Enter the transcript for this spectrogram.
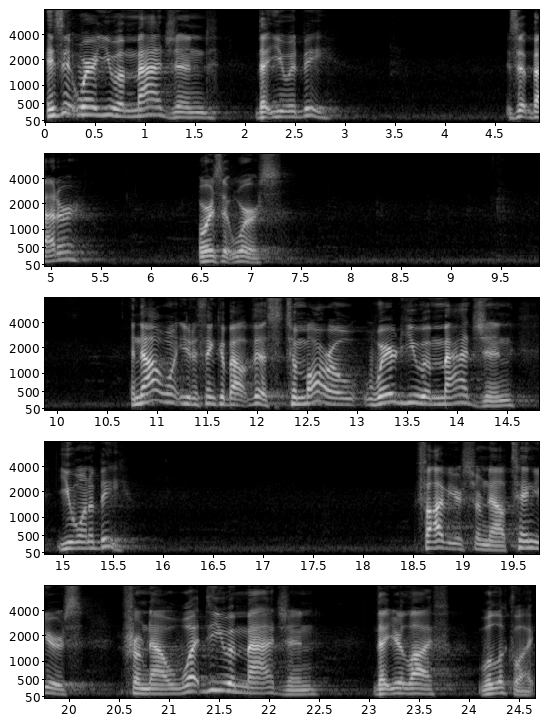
Is it where you imagined that you would be? Is it better or is it worse? And now I want you to think about this. Tomorrow, where do you imagine you want to be? five years from now, 10 years from now, what do you imagine that your life will look like?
